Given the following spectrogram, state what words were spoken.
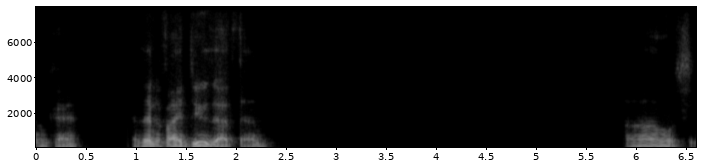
Okay. And then if I do that then, uh, let's see.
